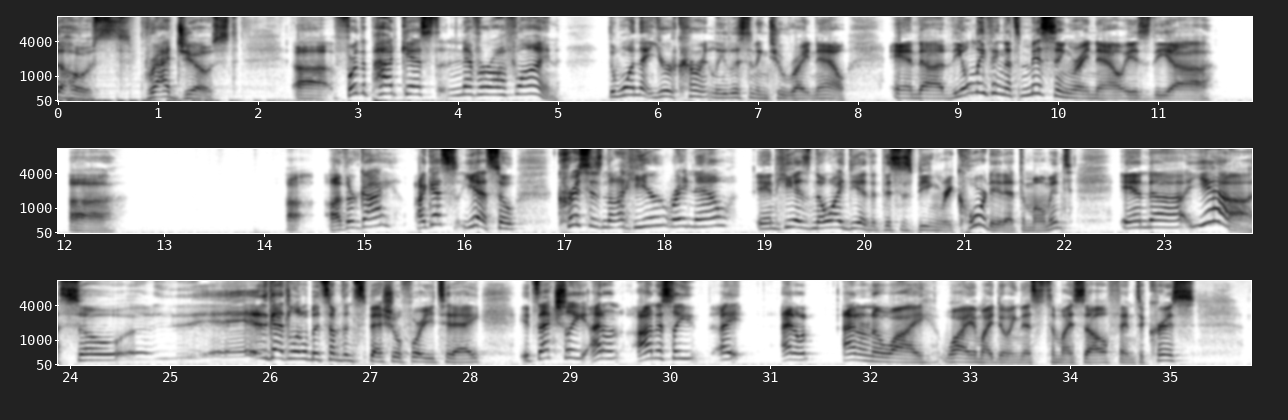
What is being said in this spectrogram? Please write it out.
the hosts, Brad Jost, uh, for the podcast Never Offline, the one that you're currently listening to right now. And uh, the only thing that's missing right now is the uh, uh, uh, other guy, I guess. Yeah, so Chris is not here right now. And he has no idea that this is being recorded at the moment. And uh, yeah, so it got a little bit something special for you today. It's actually I don't honestly I I don't I don't know why why am I doing this to myself and to Chris.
